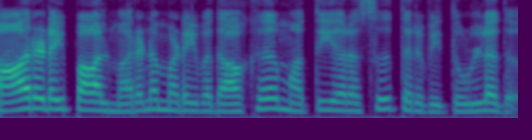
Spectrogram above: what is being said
மாரடைப்பால் மரணமடைவதாக மத்திய அரசு தெரிவித்துள்ளது.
